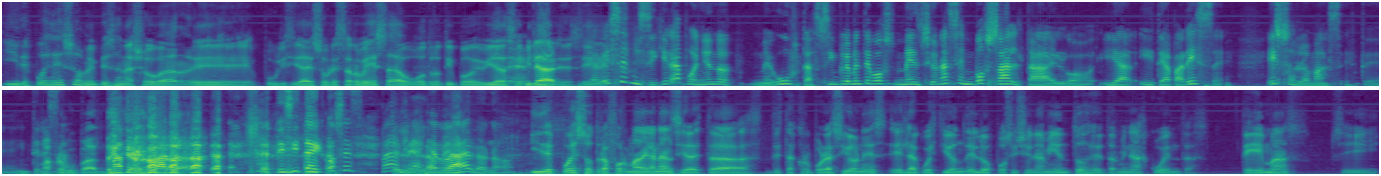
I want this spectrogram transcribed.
y después de eso me empiezan a llover eh, publicidades sobre cerveza u otro tipo de vidas Sí. similares. ¿sí? Y a veces ni siquiera poniendo me gusta, simplemente vos mencionás en voz alta algo y, a- y te aparece. Eso es lo más este, interesante. preocupante. Más preocupante. Decís tal cosas, qué raro, ¿no? Y después otra forma de ganancia de estas, de estas corporaciones es la cuestión de los posicionamientos de determinadas cuentas, temas, ¿sí?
